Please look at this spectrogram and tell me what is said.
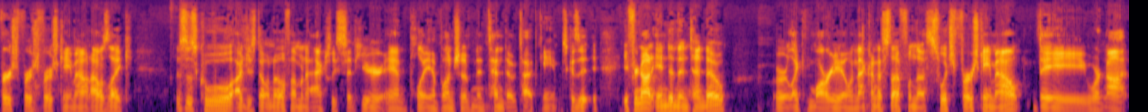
first first first came out, I was like, this is cool. I just don't know if I'm gonna actually sit here and play a bunch of Nintendo type games because it if you're not into Nintendo or like Mario and that kind of stuff, when the Switch first came out, they were not.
